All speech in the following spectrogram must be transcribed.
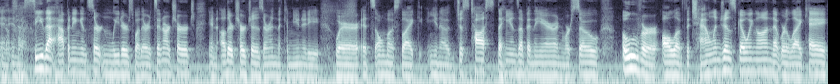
And, and I see that happening in certain leaders, whether it's in our church, in other churches, or in the community, where it's almost like, you know, just toss the hands up in the air and we're so over all of the challenges going on that we're like, hey,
